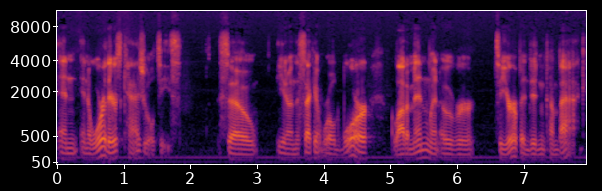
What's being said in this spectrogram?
And in a war, there's casualties. So you know, in the Second World War, a lot of men went over to Europe and didn't come back.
